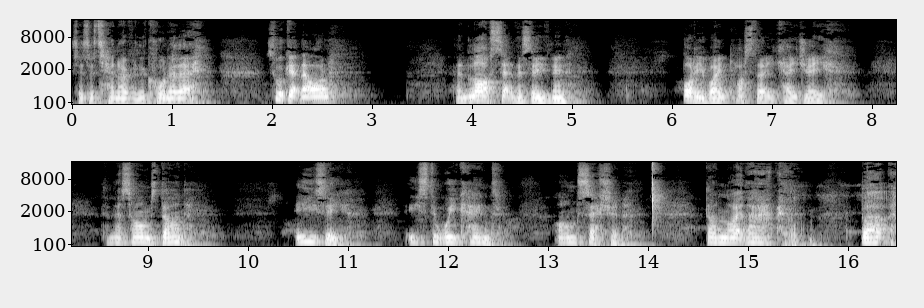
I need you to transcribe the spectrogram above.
So there's a 10 over in the corner there. So we'll get that on. Then last set of this evening, body weight plus 30 kg. Then that's arms done. Easy. Easter weekend arm session. Done like that. But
